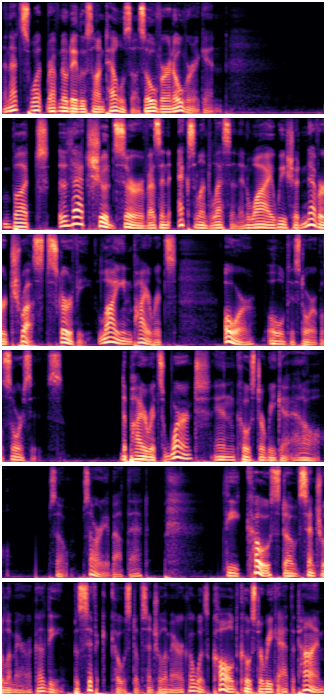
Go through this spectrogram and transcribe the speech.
and that's what Raveneau de Lussan tells us over and over again. But that should serve as an excellent lesson in why we should never trust scurvy, lying pirates, or old historical sources. The pirates weren't in Costa Rica at all, so sorry about that. The coast of Central America, the Pacific coast of Central America, was called Costa Rica at the time,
